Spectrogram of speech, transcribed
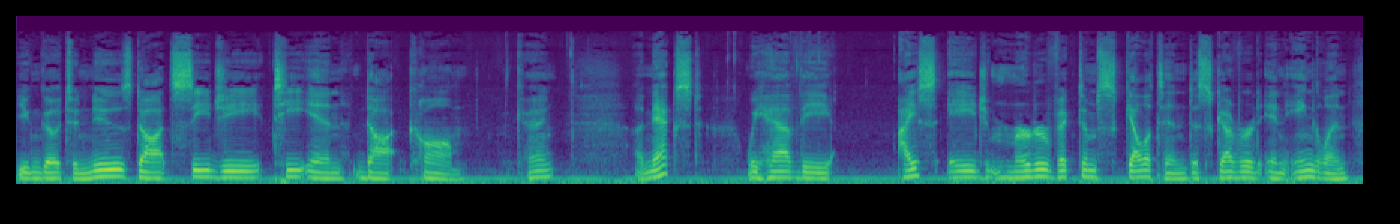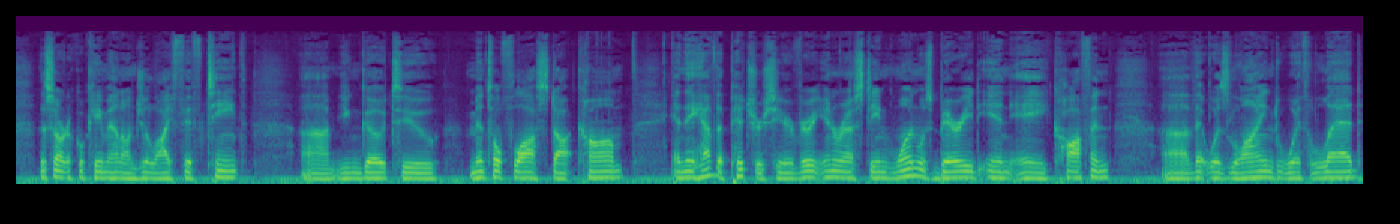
you can go to news.cgtn.com. Okay. Uh, next, we have the Ice Age murder victim skeleton discovered in England. This article came out on July 15th. Um, you can go to mentalfloss.com and they have the pictures here. Very interesting. One was buried in a coffin uh, that was lined with lead,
